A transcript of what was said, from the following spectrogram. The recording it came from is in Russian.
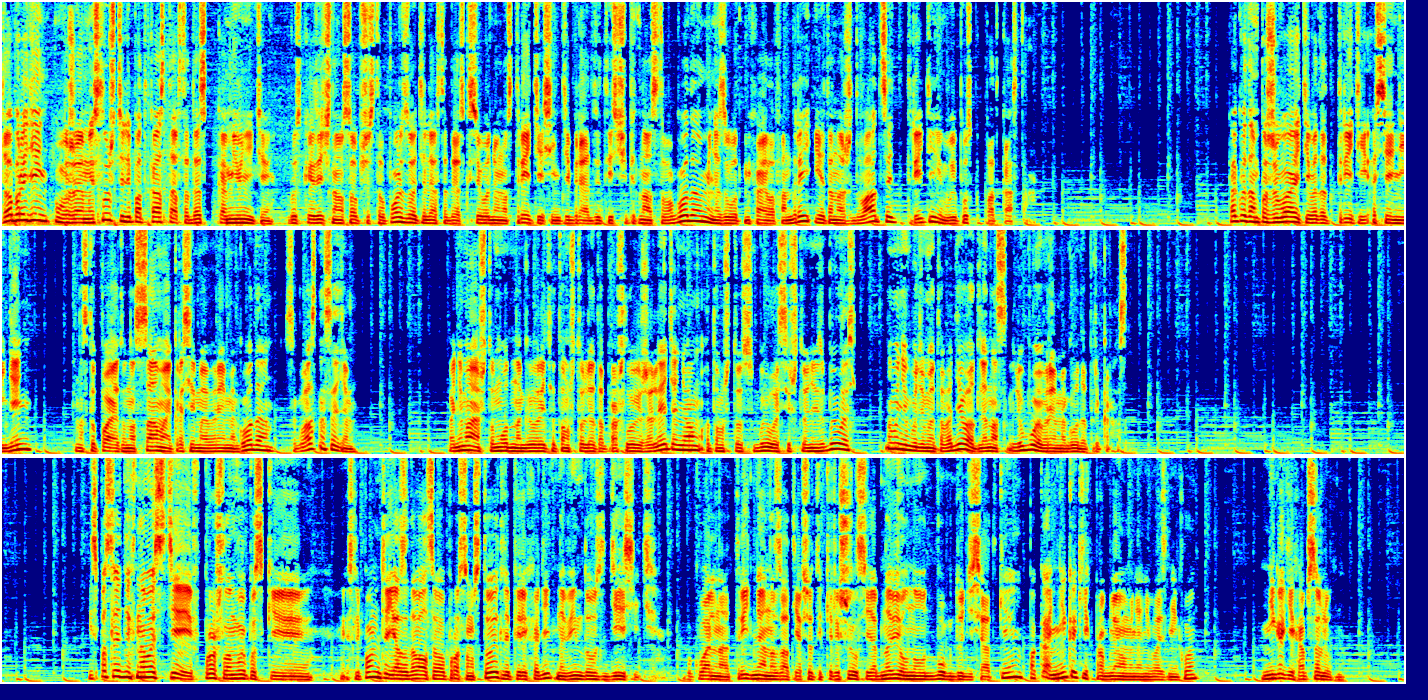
Добрый день, уважаемые слушатели подкаста Autodesk Community, русскоязычного сообщества пользователей Autodesk. Сегодня у нас 3 сентября 2015 года. Меня зовут Михайлов Андрей, и это наш 23 выпуск подкаста. Как вы там поживаете в этот третий осенний день? Наступает у нас самое красивое время года. Согласны с этим? Понимаю, что модно говорить о том, что лето прошло и жалеть о нем, о том, что сбылось и что не сбылось – но мы не будем этого делать, для нас любое время года прекрасно. Из последних новостей в прошлом выпуске, если помните, я задавался вопросом, стоит ли переходить на Windows 10. Буквально три дня назад я все-таки решился и обновил ноутбук до десятки. Пока никаких проблем у меня не возникло. Никаких абсолютно.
